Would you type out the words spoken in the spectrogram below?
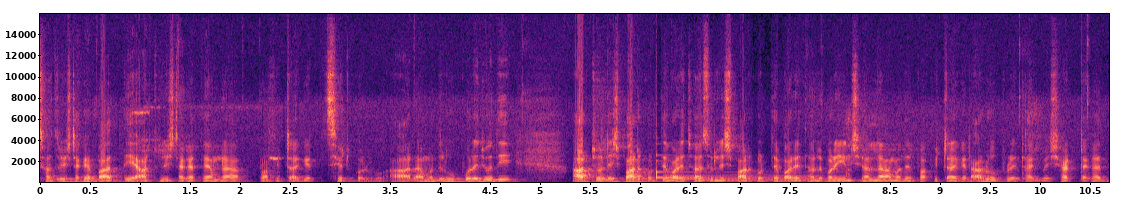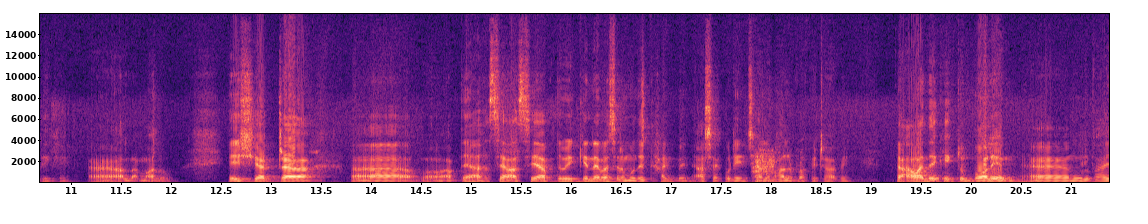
ছয়চল্লিশ টাকা বাদ দিয়ে আটচল্লিশ টাকাতে আমরা প্রফিট টার্গেট সেট করব। আর আমাদের উপরে যদি আটচল্লিশ পার করতে পারে, ছয়চল্লিশ পার করতে পারে, তাহলে পরে ইনশাল্লাহ আমাদের প্রফিট টার্গেট আরও উপরে থাকবে ষাট টাকার দিকে। আল্লাহ মালুম। এই শেয়ারটা আপনি আছে আছে, আপনি ওই কেনা বেচার মধ্যে থাকবেন। আশা করি ইনশাল্লাহ ভালো প্রফিট হবে। তা আমাদেরকে একটু বলেন নূর ভাই,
